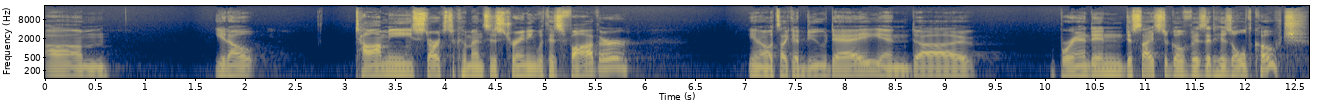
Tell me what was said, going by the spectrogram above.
um, you know, Tommy starts to commence his training with his father. You know, it's like a new day, and uh, Brandon decides to go visit his old coach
